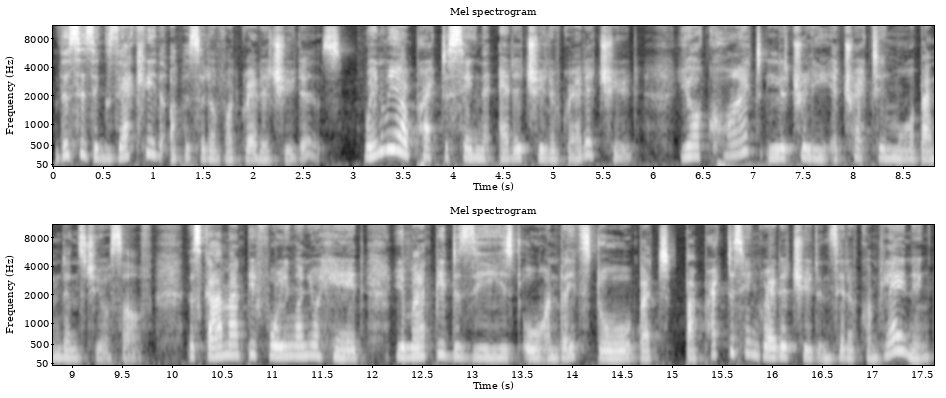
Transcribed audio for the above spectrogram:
This is exactly the opposite of what gratitude is. When we are practicing the attitude of gratitude, you're quite literally attracting more abundance to yourself. The sky might be falling on your head, you might be diseased or on death's door, but by practicing gratitude instead of complaining,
